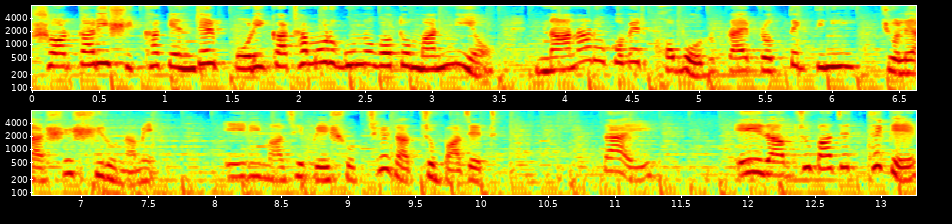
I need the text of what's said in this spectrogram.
সরকারি শিক্ষাকেন্দ্রের পরিকাঠামোর গুণগত মান নিয়েও নানা রকমের খবর প্রায় প্রত্যেক দিনই চলে আসে শিরোনামে। এরই মাঝে পেশ হচ্ছে রাজ্য বাজেট। তাই এই রাজ্য বাজেট থেকে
